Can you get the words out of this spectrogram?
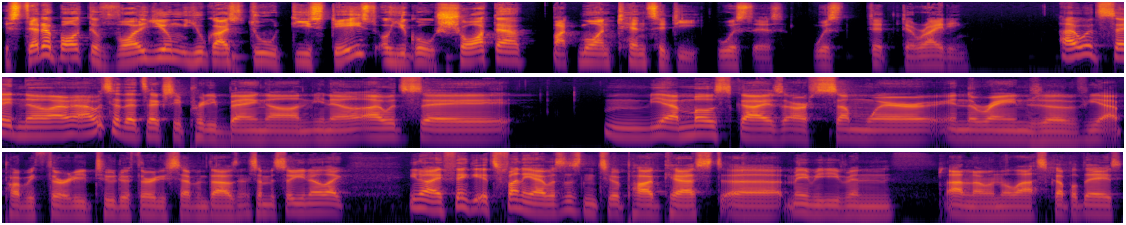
Is that about the volume you guys do these days, or you go shorter but more intensity with this, with the, the riding? I would say no. I, I would say that's actually pretty bang on. You know, I would say Mm, yeah, most guys are somewhere in the range of yeah, probably thirty-two to thirty-seven thousand or something. So you know, like, you know, I think it's funny. I was listening to a podcast, uh, maybe even I don't know, in the last couple days,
